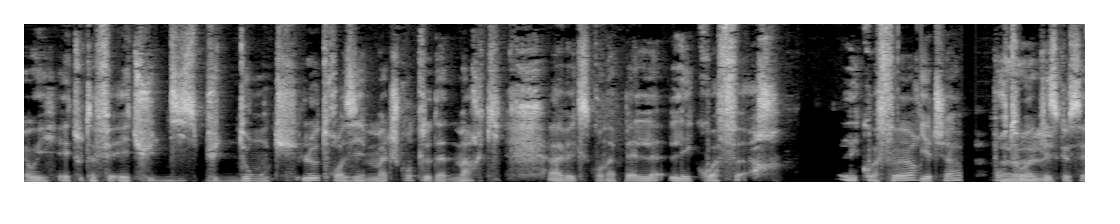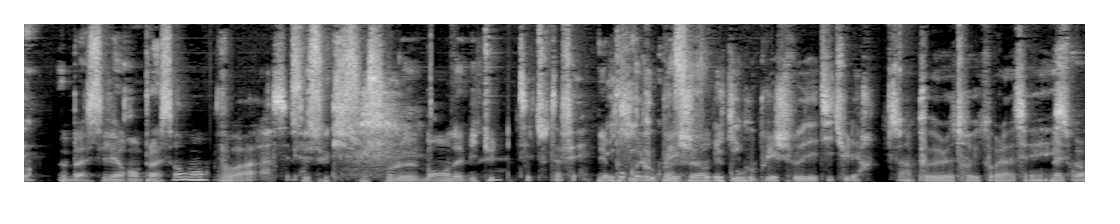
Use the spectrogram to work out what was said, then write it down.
Oui, et tout à fait. Et tu disputes donc le troisième match contre le Danemark avec ce qu'on appelle les coiffeurs. Les coiffeurs, Yetcha, pour toi, Euh, qu'est-ce les- que c'est Bah, c'est les remplaçants, non Voilà, c'est C'est ceux qui sont sur le banc d'habitude. C'est tout à fait. Mais et qui, pourquoi les coupent les coiffeurs, cheveux, du et qui coup coupent les cheveux des titulaires. C'est un peu le truc, voilà, c'est- ils, sont,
